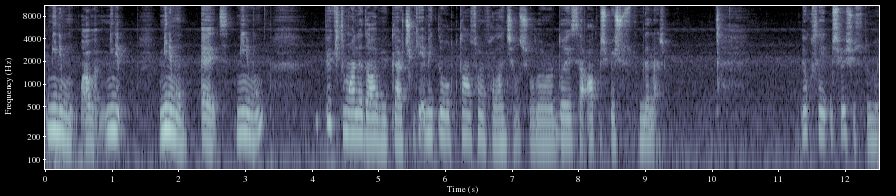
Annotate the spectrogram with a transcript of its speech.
minimum ama mini, minimum evet minimum Büyük ihtimalle daha büyükler. Çünkü emekli olduktan sonra falan çalışıyorlar. Dolayısıyla 65 üstündeler. Yoksa 75 üstü mü?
